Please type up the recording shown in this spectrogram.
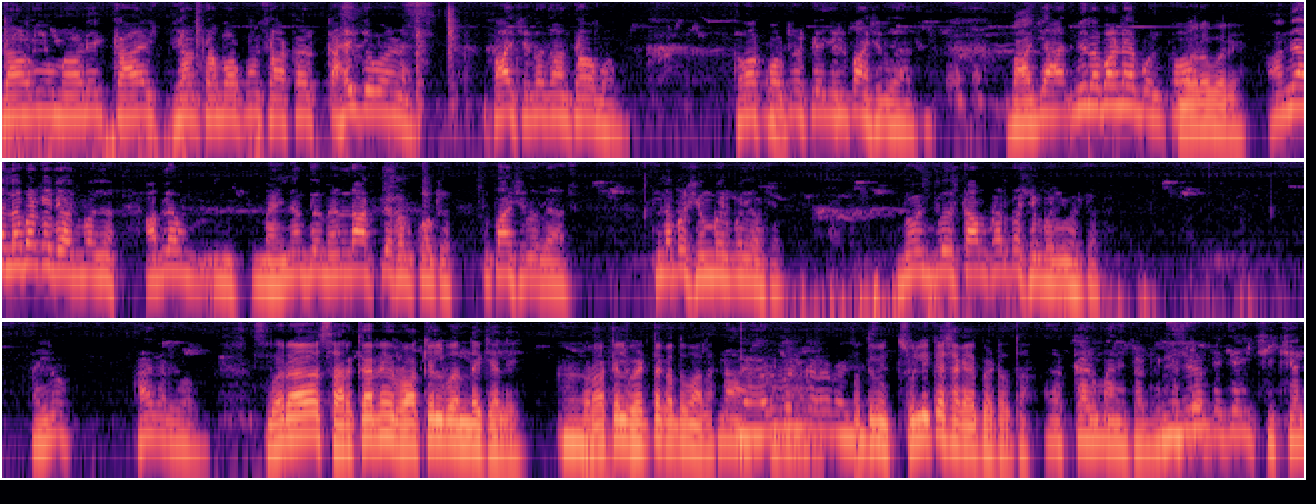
दारू माडे काय ह्या तंबाखू साखर काही जवळ नाही. पाचशेला जाऊन तेव्हा बाबा तेव्हा क्वार्टर पे गेली पाचशेला जायचं. भाजी आम्ही लबाड नाही बोलतो. बरोबर आहे. आम्ही लबाड काय द्यायचं आपल्या महिन्यात दोन महिन्याला लागते का क्वार्टर ते पाचशेला जायचं तिला पण शंभर रुपये द्यायचे दोन दिवस काम करता शंभर रुपये मिळतात. हॅलो काय करायचं बाबा? बरं सरकारने रॉकेल बंद केलंय. रॉकेल भेटतं का तुम्हाला? मग तुम्ही चुली कशा काय पेटवता? कर्माने त्याचे शिक्षण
